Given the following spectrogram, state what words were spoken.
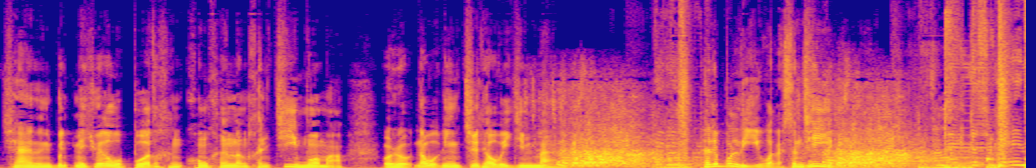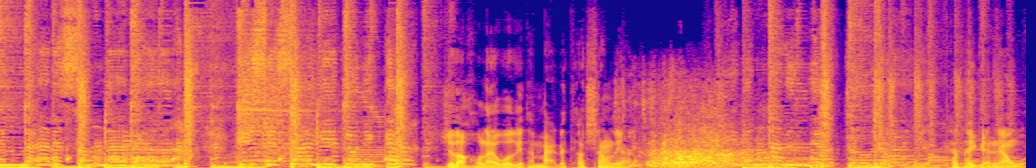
亲爱的，你不没觉得我脖子很空、很冷、很寂寞吗？我说那我给你织条围巾呗。他就不理我了，生气了。直到后来，我给他买了条项链，他才原谅我。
